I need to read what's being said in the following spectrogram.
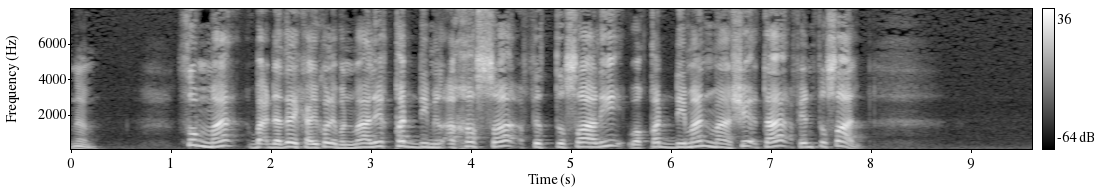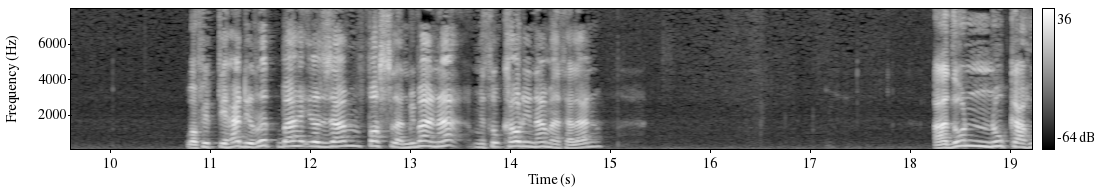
نعم. ثم بعد ذلك يقول ابن مالك قدم الأخص في اتصال وقدما ما شئت في انفصال. وفي اتحاد الرتبة إلزام فصلا بمعنى مثل قولنا مثلا أظنكه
